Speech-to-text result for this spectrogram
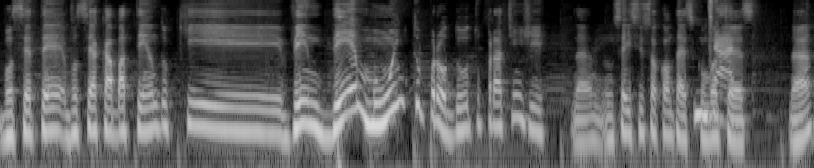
Você, tem, você acaba tendo que vender muito produto para atingir. Né? Não sei se isso acontece com vocês. Né?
